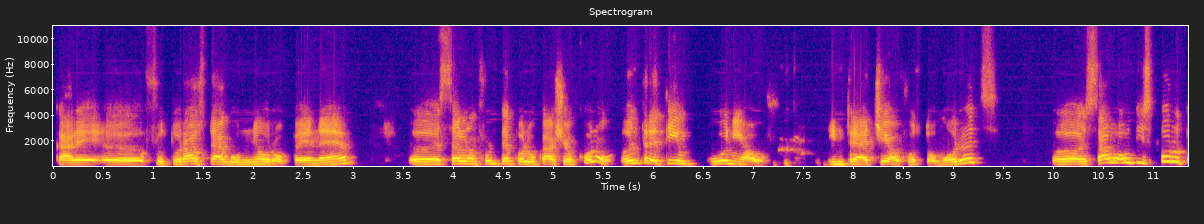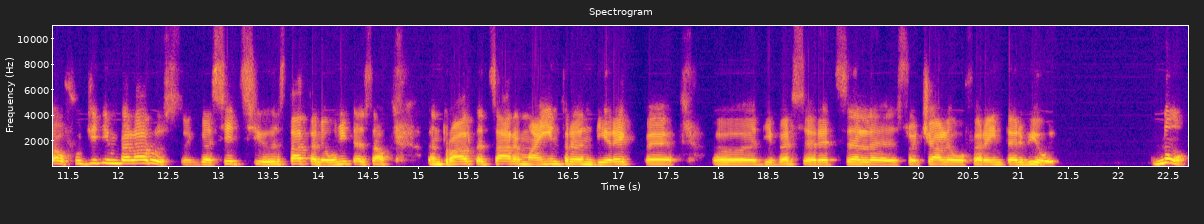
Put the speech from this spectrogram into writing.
care uh, fluturau steagul Uniunii Europene uh, să-l înfrunte pe Lukashenko. Nu. Între timp, unii au, dintre aceia au fost omorâți uh, sau au dispărut, au fugit din Belarus. Găsiți în Statele Unite sau într-o altă țară, mai intră în direct pe uh, diverse rețele sociale, oferă interviuri. Nu,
